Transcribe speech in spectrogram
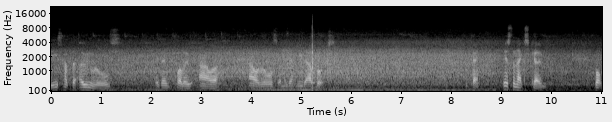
These have their own rules. They don't follow our, our rules and they don't read our books. Okay, here's the next comb. What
